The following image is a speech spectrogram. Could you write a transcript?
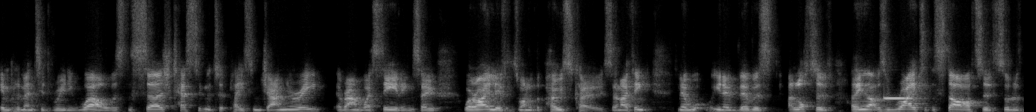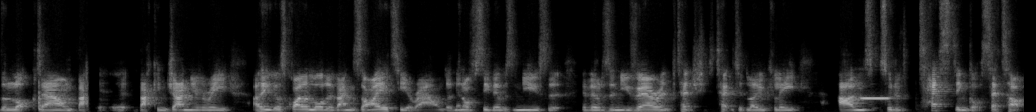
implemented really well was the surge testing that took place in January around West Ealing. So where I lived is one of the postcodes, and I think you know you know there was a lot of I think that was right at the start of sort of the lockdown back back in January. I think there was quite a lot of anxiety around, and then obviously there was the news that there was a new variant potentially detected locally and sort of testing got set up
